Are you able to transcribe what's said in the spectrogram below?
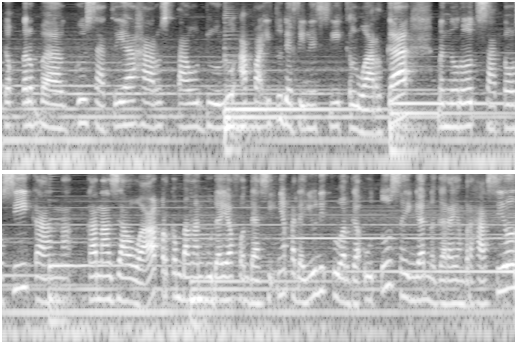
Dokter Bagus Satria harus tahu dulu apa itu definisi keluarga menurut Satoshi Kana- Kanazawa perkembangan budaya fondasinya pada unit keluarga utuh sehingga negara yang berhasil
